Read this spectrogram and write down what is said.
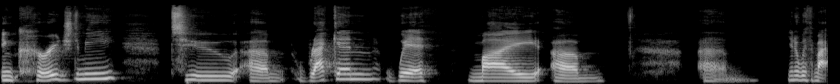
encouraged me to um, reckon with my um, um, you know, with my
